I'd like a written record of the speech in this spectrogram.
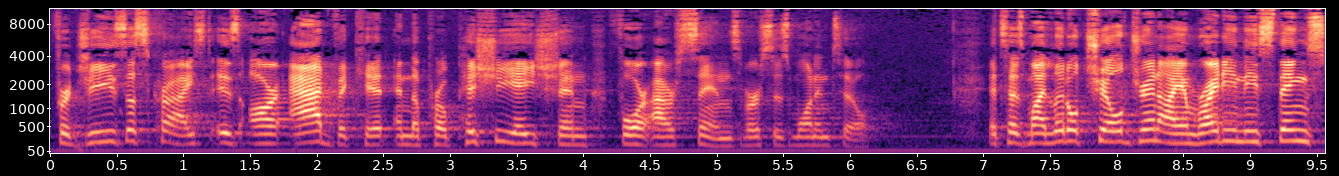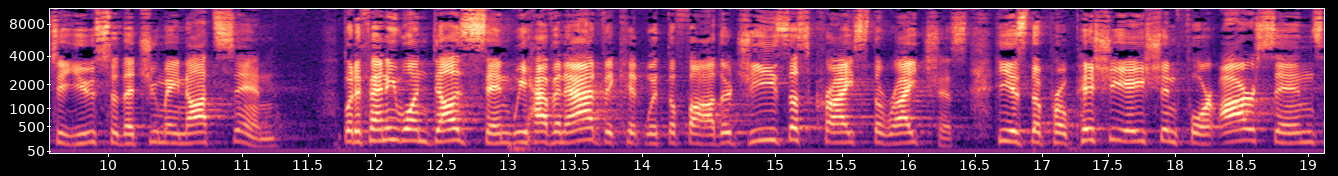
for Jesus Christ is our advocate and the propitiation for our sins. Verses 1 and 2. It says, My little children, I am writing these things to you so that you may not sin. But if anyone does sin, we have an advocate with the Father, Jesus Christ the righteous. He is the propitiation for our sins,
